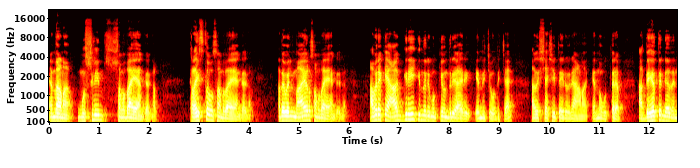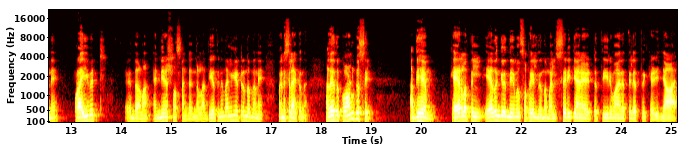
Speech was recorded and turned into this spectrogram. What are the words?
എന്താണ് മുസ്ലിം സമുദായ അംഗങ്ങൾ ക്രൈസ്തവ സമുദായ അംഗങ്ങൾ അതേപോലെ നായർ സമുദായ അംഗങ്ങൾ അവരൊക്കെ ആഗ്രഹിക്കുന്ന ഒരു മുഖ്യമന്ത്രി ആര് എന്ന് ചോദിച്ചാൽ അത് ശശി തരൂരാണ് എന്ന ഉത്തരം അദ്ദേഹത്തിന്റെ തന്നെ പ്രൈവറ്റ് എന്താണ് അന്വേഷണ സംഘങ്ങൾ അദ്ദേഹത്തിന് നൽകിയിട്ടുണ്ടെന്നാണ് മനസ്സിലാക്കുന്നത്. അതായത് കോൺഗ്രസ്സിൽ അദ്ദേഹം കേരളത്തിൽ ഏതെങ്കിലും നിയമസഭയിൽ നിന്ന് മത്സരിക്കാനായിട്ട് തീരുമാനത്തിലെത്തിക്കഴിഞ്ഞാൽ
